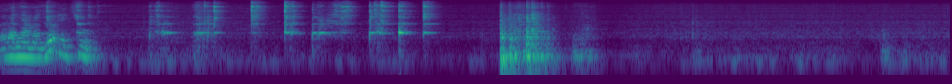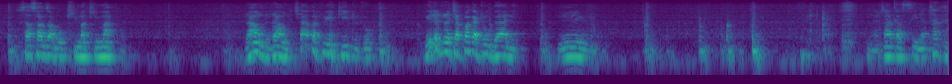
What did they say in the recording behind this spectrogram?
Weka nyama yote juu. Sasa anza kukima kima. Round round. Chapa tu hii kitu tu. Vile tunachapaga tu ugali. Mm. Inataka si inataka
